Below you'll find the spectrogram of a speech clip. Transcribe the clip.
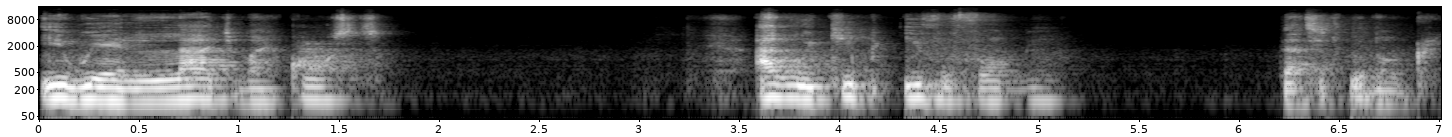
He will enlarge my coast and will keep evil from me, that it will not grieve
